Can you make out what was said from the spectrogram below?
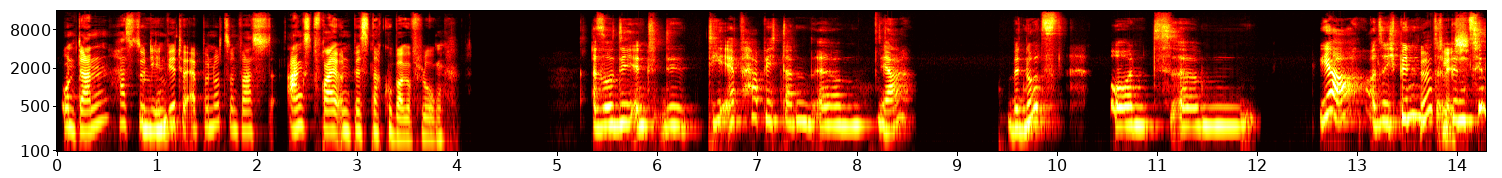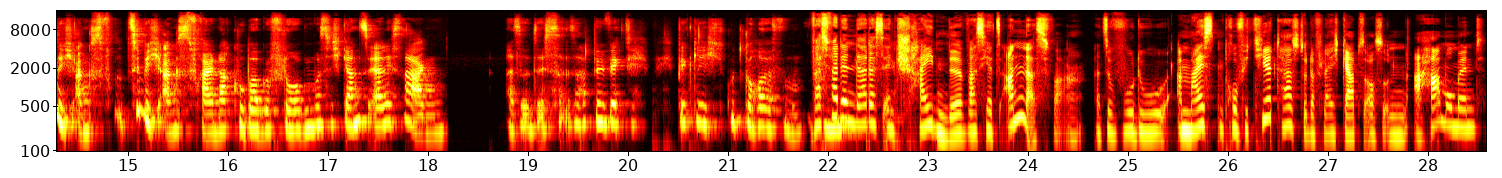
Und dann hast du die mhm. Invirtu-App benutzt und warst angstfrei und bist nach Kuba geflogen. Also die, die, die App habe ich dann, ähm, ja, benutzt und ähm, ja, also ich bin, bin ziemlich, angst, ziemlich angstfrei nach Kuba geflogen, muss ich ganz ehrlich sagen. Also das, das, hat mir wirklich, wirklich gut geholfen. Was war mhm. denn da das Entscheidende, was jetzt anders war? Also wo du am meisten profitiert hast oder vielleicht gab es auch so einen Aha-Moment?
